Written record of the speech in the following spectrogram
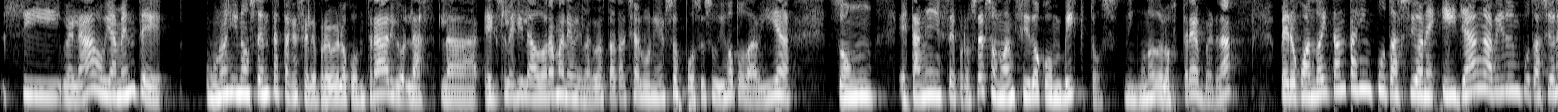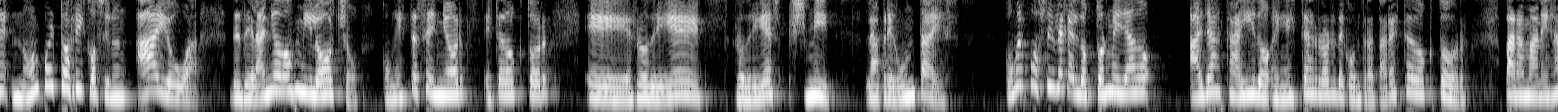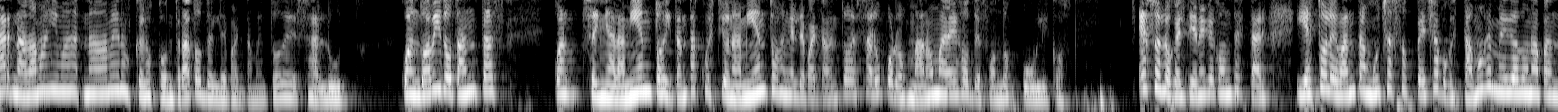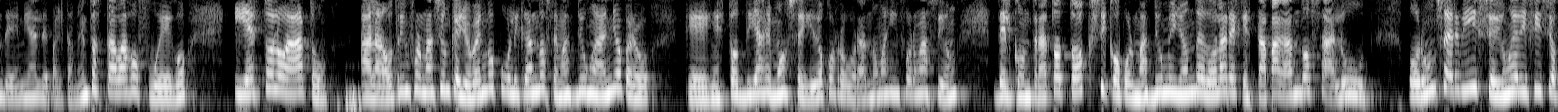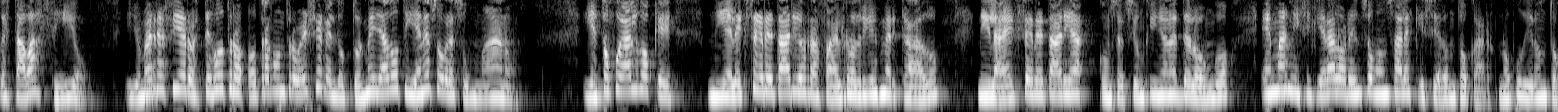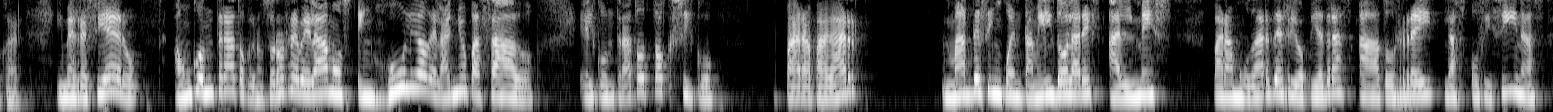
si, ¿verdad? Obviamente uno es inocente hasta que se le pruebe lo contrario. la ex legisladora María Milagros Tata Charbonnier, su esposo y su hijo todavía son, están en ese proceso, no han sido convictos, ninguno de los tres, ¿verdad? Pero cuando hay tantas imputaciones, y ya han habido imputaciones no en Puerto Rico, sino en Iowa, desde el año 2008, con este señor, este doctor eh, Rodríguez, Rodríguez Schmidt, la pregunta es, ¿cómo es posible que el doctor Mellado haya caído en este error de contratar a este doctor para manejar nada más y nada menos que los contratos del Departamento de Salud? Cuando ha habido tantas señalamientos y tantos cuestionamientos en el Departamento de Salud por los manos manejos de fondos públicos. Eso es lo que él tiene que contestar. Y esto levanta mucha sospecha porque estamos en medio de una pandemia, el departamento está bajo fuego y esto lo ato a la otra información que yo vengo publicando hace más de un año, pero que en estos días hemos seguido corroborando más información del contrato tóxico por más de un millón de dólares que está pagando salud por un servicio y un edificio que está vacío. Y yo me refiero, esta es otra controversia que el doctor Mellado tiene sobre sus manos. Y esto fue algo que ni el exsecretario Rafael Rodríguez Mercado, ni la exsecretaria Concepción Quiñones del Hongo, es más, ni siquiera Lorenzo González quisieron tocar, no pudieron tocar. Y me refiero a un contrato que nosotros revelamos en julio del año pasado, el contrato tóxico para pagar más de 50 mil dólares al mes para mudar de Río Piedras a Torrey las oficinas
